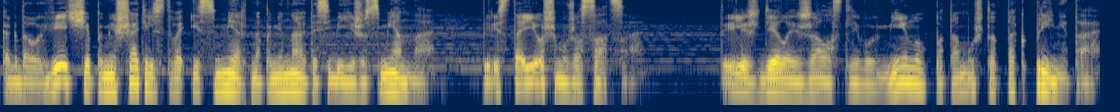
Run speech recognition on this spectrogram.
Когда увечье, помешательство и смерть напоминают о себе ежесменно, перестаешь им ужасаться. Ты лишь делаешь жалостливую мину, потому что так принято,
